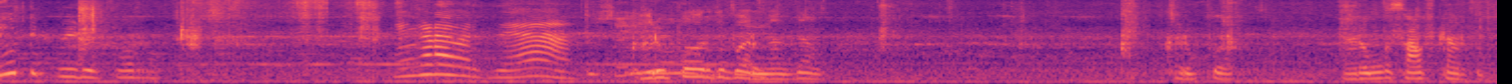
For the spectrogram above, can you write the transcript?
யூடியூப் வீடியோ போடுறோம். எங்கடா வருது? கருப்பாக வருது பாருங்க அதுதான் கருப்பாக அது ரொம்ப சாஃப்டாக இருக்கும்.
